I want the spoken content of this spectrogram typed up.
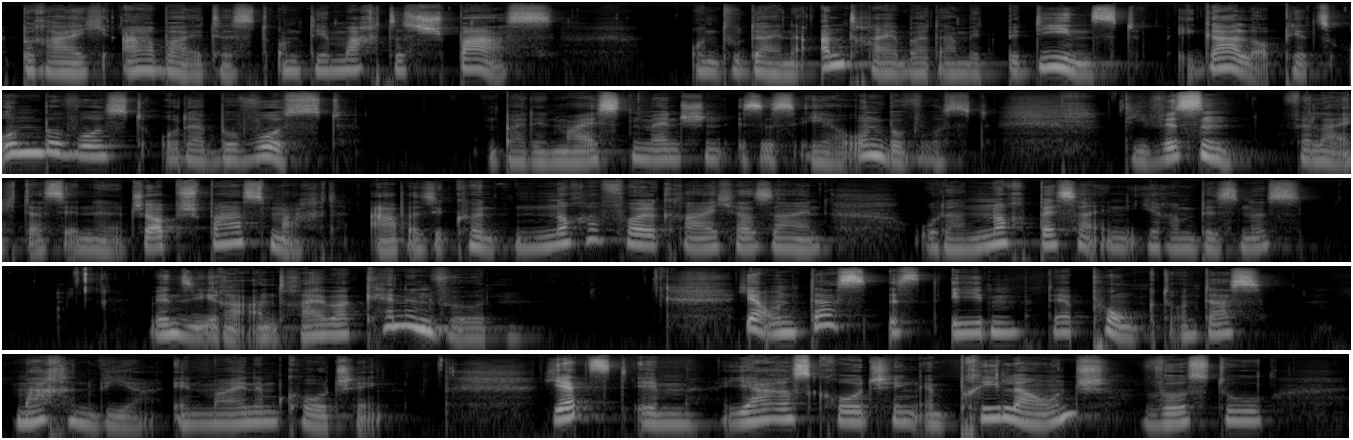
Bereich arbeitest und dir macht es Spaß und du deine Antreiber damit bedienst, egal ob jetzt unbewusst oder bewusst, und bei den meisten Menschen ist es eher unbewusst, die wissen vielleicht, dass ihnen der Job Spaß macht, aber sie könnten noch erfolgreicher sein oder noch besser in ihrem Business, wenn sie ihre Antreiber kennen würden. Ja, und das ist eben der Punkt und das machen wir in meinem Coaching. Jetzt im Jahrescoaching, im Pre-Launch wirst du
